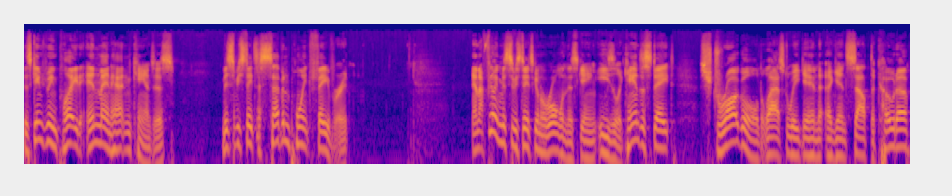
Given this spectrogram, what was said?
This game's being played in Manhattan, Kansas. Mississippi State's a seven point favorite. And I feel like Mississippi State's going to roll in this game easily. Kansas State struggled last weekend against South Dakota.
